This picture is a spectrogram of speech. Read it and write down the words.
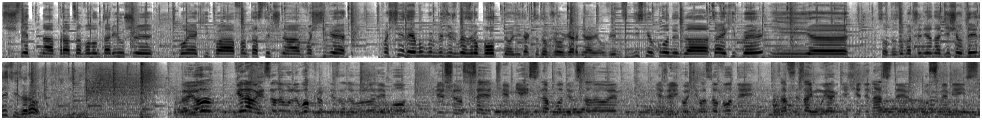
świetna praca wolontariuszy, moja ekipa fantastyczna. Właściwie, właściwie to ja mógłbym być już bezrobotny, oni tak to dobrze ogarniają. Więc niskie ukłony dla całej ekipy i e, co, do zobaczenia na dziesiątej edycji za rok. No ja generalnie zadowolony, okropnie zadowolony, bo pierwszy raz trzecie miejsce na podium stanąłem, jeżeli chodzi o zawody. Zawsze zajmuję gdzieś 11, 8 miejsce,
